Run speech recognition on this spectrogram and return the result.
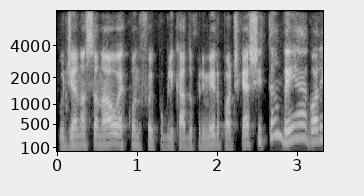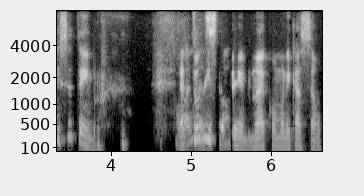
O dia nacional é quando foi publicado o primeiro podcast e também é agora em setembro. é tudo em setembro, né? Comunicação.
